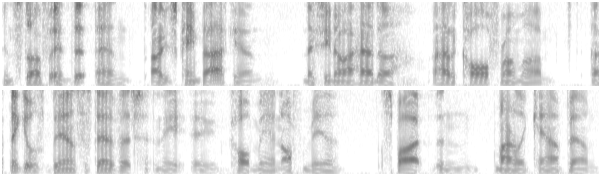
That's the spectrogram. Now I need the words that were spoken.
and stuff, and th- and I just came back, and next thing you know, I had a I had a call from um, I think it was Ben Sestanovich, and he, he called me and offered me a spot in minor league camp and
